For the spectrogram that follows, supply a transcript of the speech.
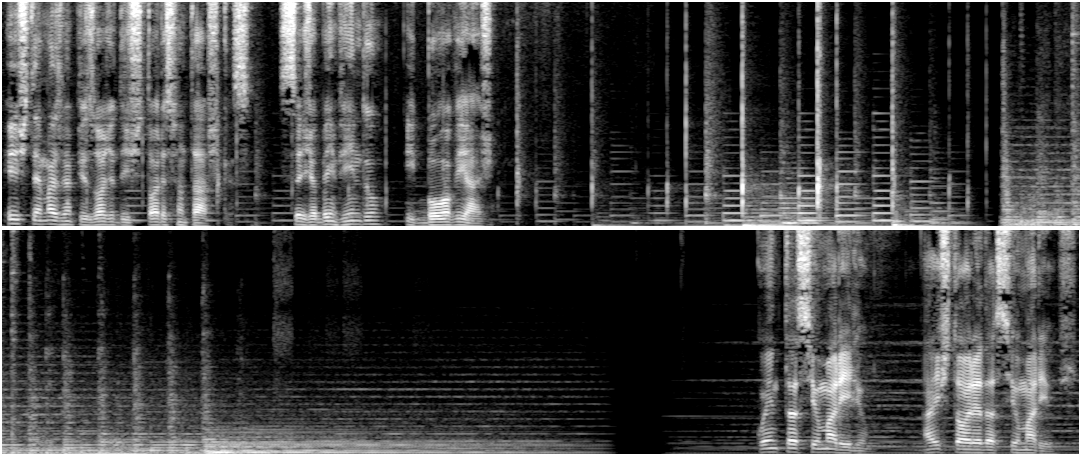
Este é mais um episódio de Histórias Fantásticas. Seja bem-vindo e boa viagem. Quenta Silmarillion A história da Silmarils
